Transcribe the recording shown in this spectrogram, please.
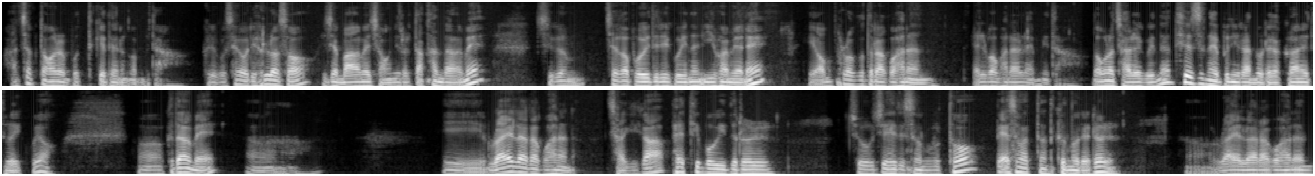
한참 동안을 못 듣게 되는 겁니다. 그리고 세월이 흘러서 이제 마음의 정리를 딱 한 다음에 지금 제가 보여드리고 있는 이 화면에 이 언플러그드라고 하는 앨범 하나를 냅니다. 너무나 잘 알고 있는 Tears in Heaven이라는 노래가 그 안에 들어있고요. 어, 그 다음에 어, 이 라일라라고 하는 자기가 패티 보이드를 조지 해리슨으로부터 뺏어왔던 그 노래를 어, 라일라라고 하는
